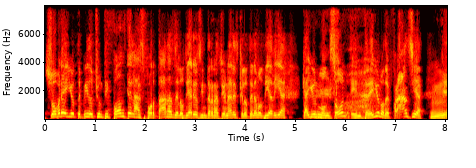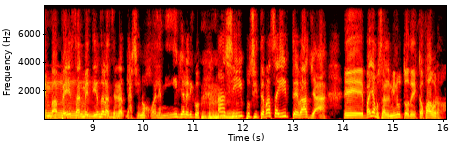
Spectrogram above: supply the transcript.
Sobre ello te pido, Chunti, ponte las portadas de los diarios internacionales que lo tenemos día a día, que hay un Eso. montón, entre ellos lo de Francia, que Mm. Mbappé están metiendo el acelerador. Ya se enojó el Emir, ya le digo, ah, sí, pues si te vas a ir, te vas ya. Eh, vayamos al minuto de Copa Oro.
